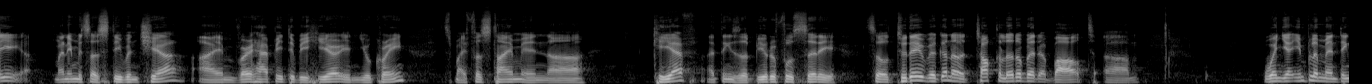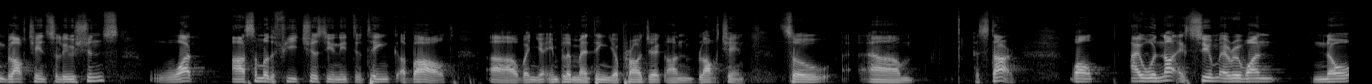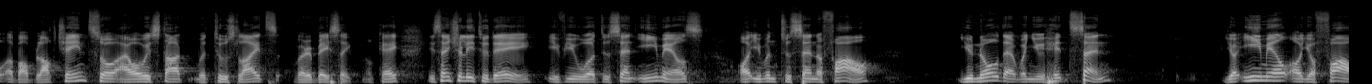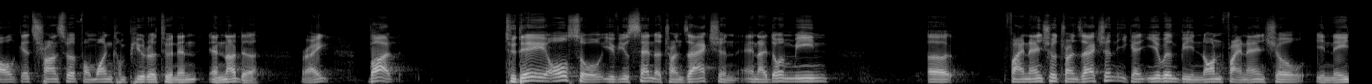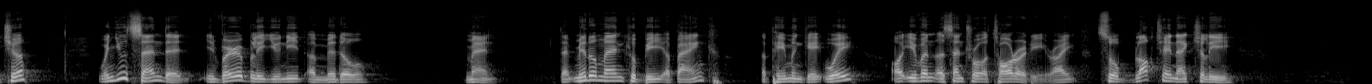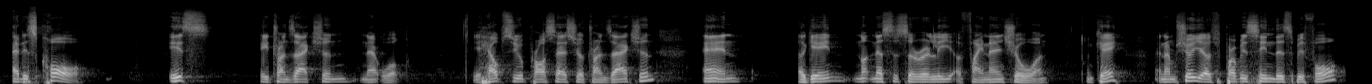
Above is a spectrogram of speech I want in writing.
everybody. My name is uh, Stephen Chia. I'm very happy to be here in Ukraine. It's my first time in uh, Kiev. I think it's a beautiful city. So today we're going to talk a little bit about um, when you're implementing blockchain solutions, what are some of the features you need to think about uh, when you're implementing your project on blockchain. So um, let's start. Well, I would not assume everyone know about blockchain, so I always start with two slides, very basic, okay? Essentially today, if you were to send emails or even to send a file, you know that when you hit send, your email or your file gets transferred from one computer to an, another, right? But today also, if you send a transaction, and I don't mean a financial transaction, it can even be non-financial in nature, when you send it, invariably you need a middleman. That middleman could be a bank, a payment gateway, or even a central authority, right? So blockchain actually, at its core, is a transaction network. It helps you process your transaction, and again, not necessarily a financial one, okay? And I'm sure you have probably seen this before.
